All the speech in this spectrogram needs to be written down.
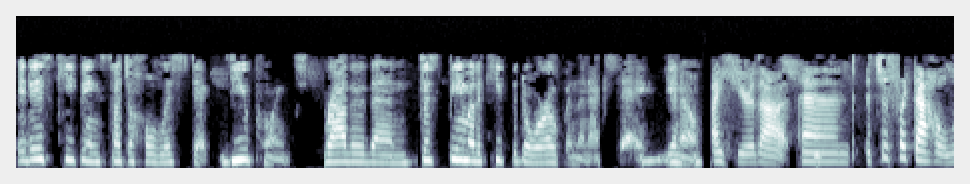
it is keeping such a holistic viewpoint rather than just being able to keep the door open the next day, you know. I hear that. And it's just like that whole,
